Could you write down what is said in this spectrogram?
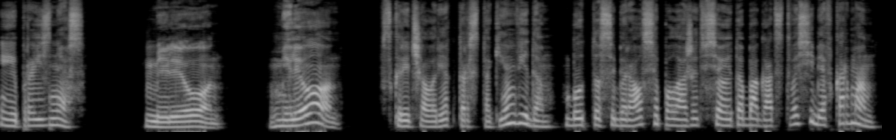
и произнес: «Миллион! Миллион!» — вскричал ректор с таким видом, будто собирался положить все это богатство себе в карман.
